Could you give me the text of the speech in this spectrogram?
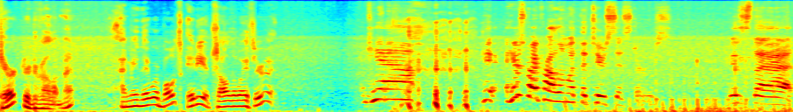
character development. I mean, they were both idiots all the way through it. Yeah. Here's my problem with the two sisters is that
